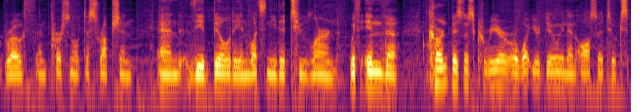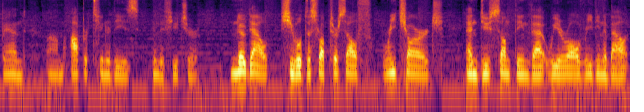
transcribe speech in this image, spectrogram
growth and personal disruption and the ability and what's needed to learn within the current business career or what you're doing, and also to expand um, opportunities in the future. No doubt she will disrupt herself, recharge, and do something that we are all reading about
